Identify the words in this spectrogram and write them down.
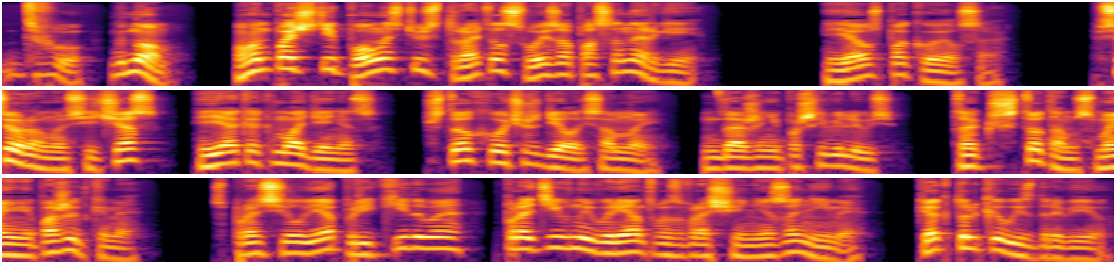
Тьфу, гном. Он почти полностью истратил свой запас энергии. Я успокоился. Все равно сейчас я как младенец. Что хочешь делай со мной. Даже не пошевелюсь. Так что там с моими пожитками? Спросил я, прикидывая противный вариант возвращения за ними. Как только выздоровею.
